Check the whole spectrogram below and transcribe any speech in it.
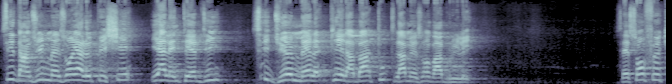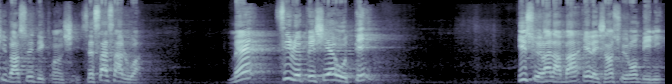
Si dans une maison il y a le péché, il y a l'interdit, si Dieu met le pied là-bas, toute la maison va brûler. C'est son feu qui va se déclencher. C'est ça sa loi. Mais si le péché est ôté, il sera là-bas et les gens seront bénis.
